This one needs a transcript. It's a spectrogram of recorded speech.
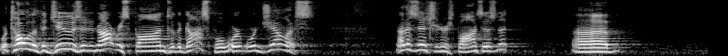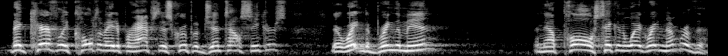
We're told that the Jews who did not respond to the gospel were, were jealous. Now, this is an interesting response, isn't it? Uh, they'd carefully cultivated perhaps this group of Gentile seekers. They're waiting to bring them in. And now Paul's taken away a great number of them.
